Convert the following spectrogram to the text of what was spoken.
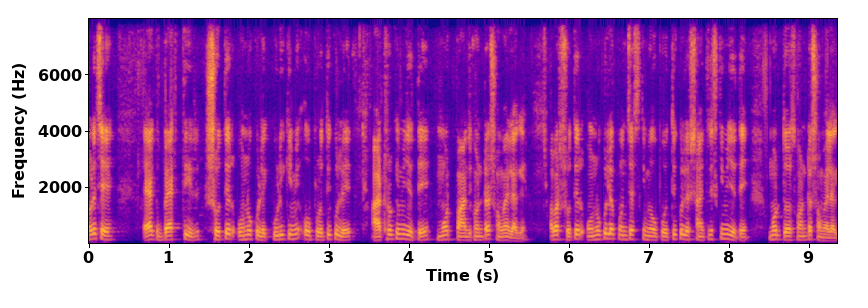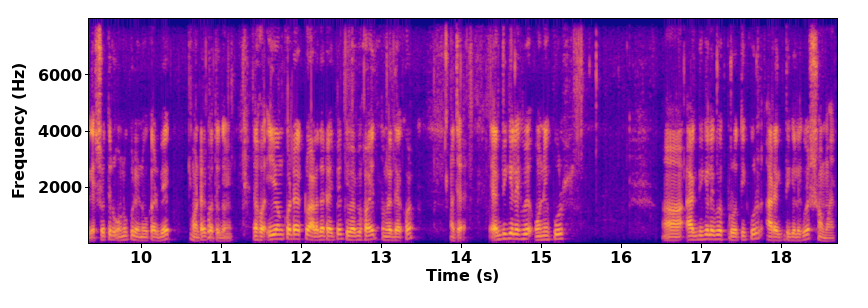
বলেছে, এক ব্যক্তির স্রোতের অনুকূলে কুড়ি কিমি ও প্রতিকূলে আঠেরো কিমি যেতে মোট পাঁচ ঘণ্টা সময় লাগে। আবার স্রোতের অনুকূলে পঞ্চাশ কিমি ও প্রতিকূলে সাঁত্রিশ কিমি যেতে মোট দশ ঘণ্টা সময় লাগে। স্রোতের অনুকূলে নৌকার বেগ ঘন্টায় কত কিমি? দেখো, এই অঙ্কটা একটু আলাদা টাইপের কীভাবে হয় তোমরা দেখো। আচ্ছা একদিকে লিখবে অনুকূল একদিকে লিখবে প্রতিকূল, আর একদিকে লিখবে সময়।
